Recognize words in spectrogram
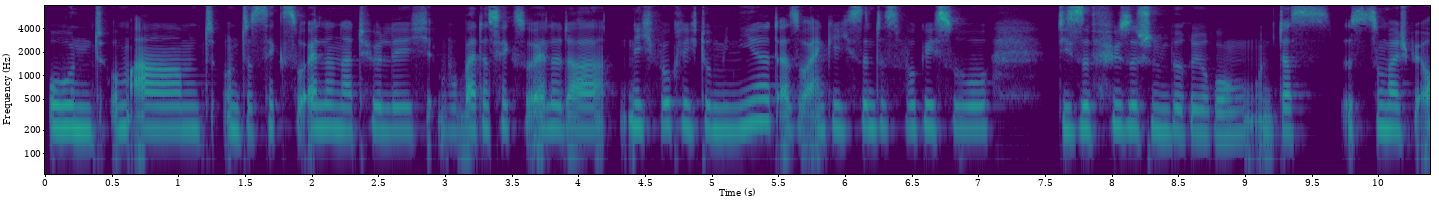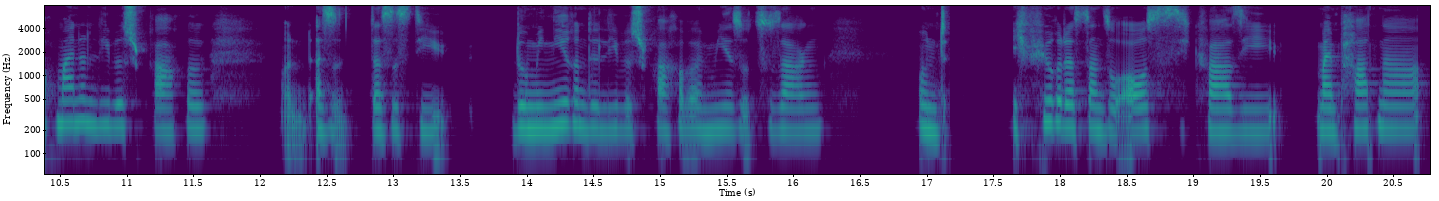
und umarmt und das Sexuelle natürlich, wobei das Sexuelle da nicht wirklich dominiert. Also eigentlich sind es wirklich so diese physischen Berührungen. Und das ist zum Beispiel auch meine Liebessprache. Und also das ist die dominierende Liebessprache bei mir sozusagen. Und ich führe das dann so aus, dass ich quasi meinen Partner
